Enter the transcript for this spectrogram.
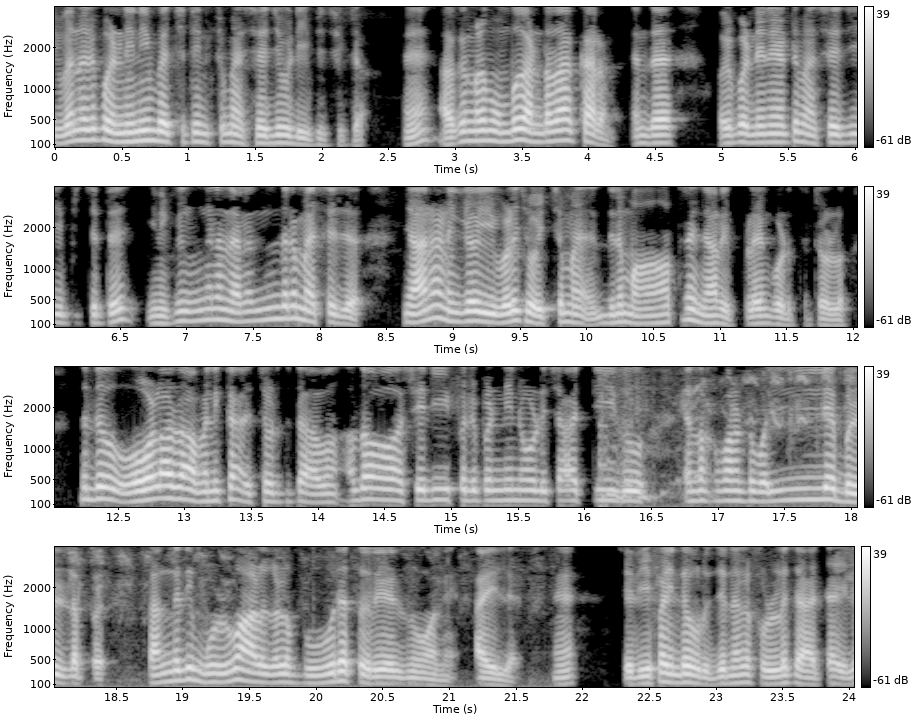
ഇവൻ ഒരു പെണ്ണിനെയും വെച്ചിട്ട് എനിക്ക് മെസ്സേജ് പിടിപ്പിച്ചിക്ക ഏഹ് അതൊക്കെ നിങ്ങൾ മുമ്പ് കണ്ടതാക്കാരം എന്താ? ഒരു പെണ്ണിനായിട്ട് മെസ്സേജ് ചെയ്യിപ്പിച്ചിട്ട് എനിക്ക് ഇങ്ങനെ നിരന്തരം മെസ്സേജ് ഞാനാണെങ്കിൽ ഇവൾ ചോദിച്ച ഇതിന് മാത്രമേ ഞാൻ റിപ്ലൈയും കൊടുത്തിട്ടുള്ളൂ. എന്നിട്ട് ഓളത് അവനിക്ക് അയച്ചു കൊടുത്തിട്ടാവാം അതോ ഷെരീഫ് ഒരു പെണ്ണിനോട് ചാറ്റ് ചെയ്തു എന്നൊക്കെ പറഞ്ഞിട്ട് വലിയ ബിൽഡപ്പ് സംഗതി മുഴുവൻ ആളുകളും പൂരെ തെറിയായിരുന്നു മോനെ അതിൽ ഏഹ് ഷെരീഫ് അതിന്റെ ഒറിജിനൽ ഫുള്ള് ചാറ്റ് അതിൽ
